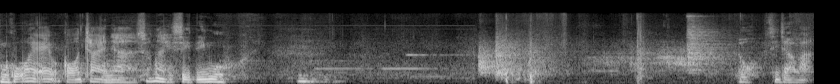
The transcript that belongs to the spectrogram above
Gỗ em có trải nhà suốt ngày xịt đi ngủ. Lô, xin chào bạn.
